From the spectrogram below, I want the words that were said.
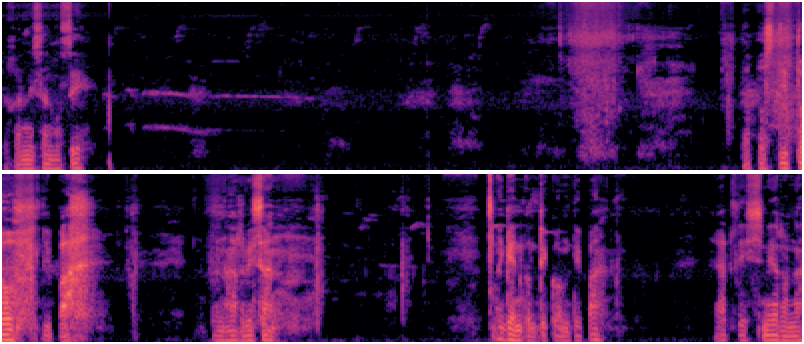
Saka ni San Jose. Tapos dito, di pa. Ito na. Again, konti-konti pa. At least meron na.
